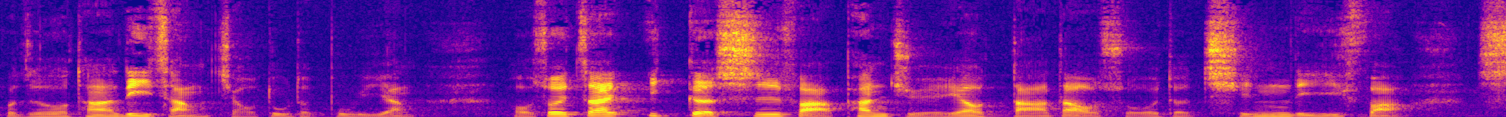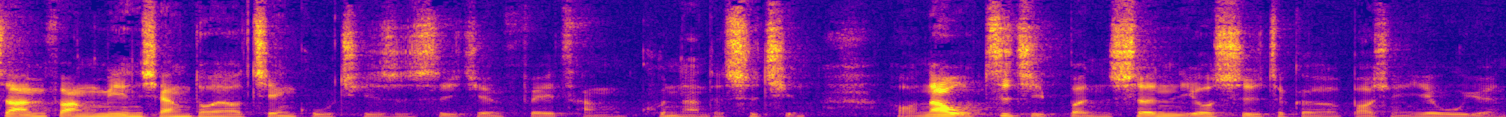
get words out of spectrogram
或者说他立场角度的不一样。哦，所以在一个司法判决要达到所谓的情理法三方面向都要兼顾，其实是一件非常困难的事情。哦，那我自己本身又是这个保险业务员。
